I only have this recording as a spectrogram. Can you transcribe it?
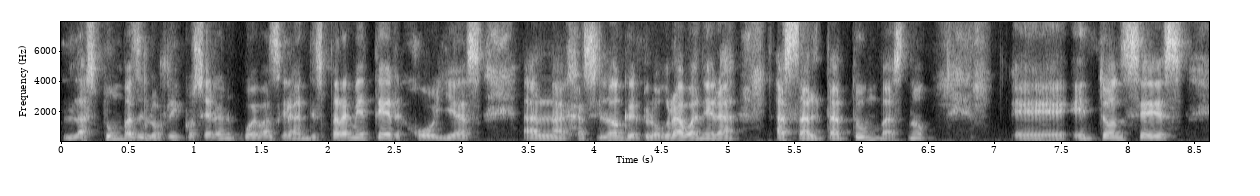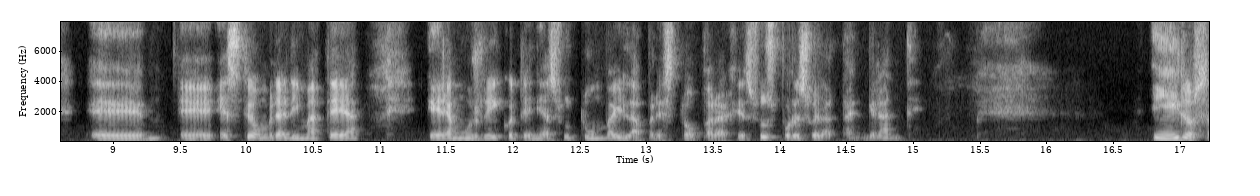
las tumbas de los ricos eran cuevas grandes para meter joyas, alhajas, y lo que lograban era tumbas, ¿no? Eh, entonces, este hombre Arimatea era muy rico, tenía su tumba y la prestó para Jesús, por eso era tan grande y los,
